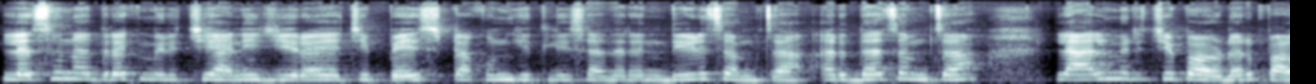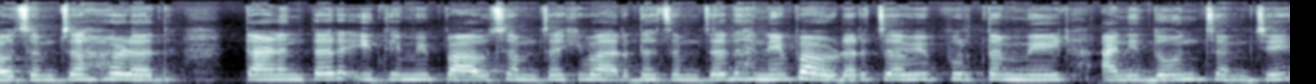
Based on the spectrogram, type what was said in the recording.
लसूण अद्रक मिरची आणि जिरं याची पेस्ट टाकून घेतली. साधारण दीड चमचा अर्धा चमचा लाल मिरची पावडर पाव चमचा हळद. त्यानंतर इथे मी पाव चमचा किंवा अर्धा चमचा धने पावडर चवीपुरतं मीठ आणि दोन चमचे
